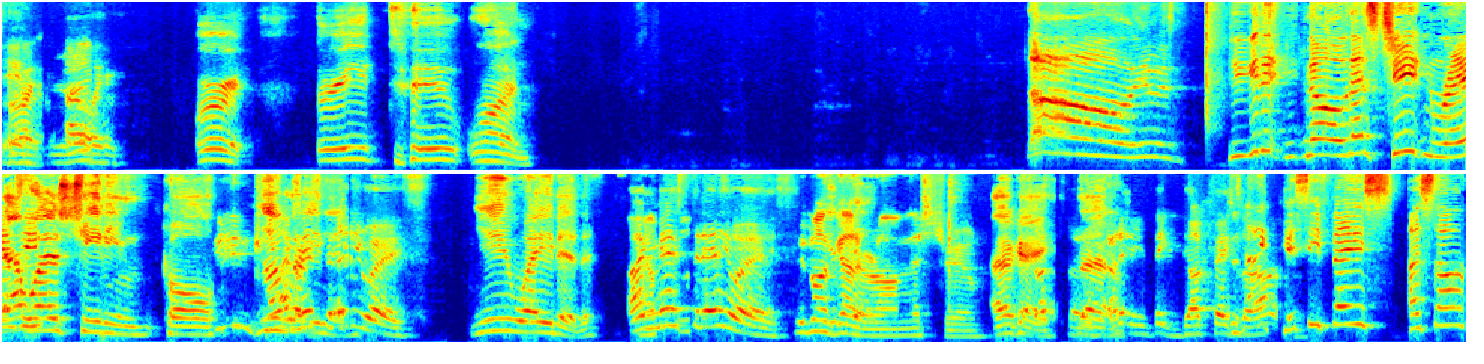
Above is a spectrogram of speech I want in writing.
Damn. All right, you ready? Halloween. All right, three, two, one. No, you was you didn't. No, that's cheating, That Ramsey. was cheating, Cole. You didn't You I come- were- missed it anyways. You waited. I Yep. missed it anyways. We both You got it wrong. That's true. Okay, Duck face. I didn't even think duck face Is was that an a option. kissy face I saw?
